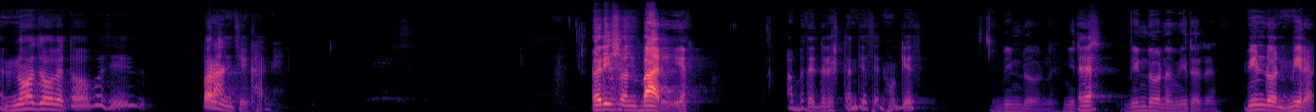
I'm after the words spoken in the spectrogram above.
ન જોવે તો પછી પરાંચી ખાની અરીસો બારી એમ. આ બધા દ્રષ્ટાંત છે ને શું કે વિન્ડો ને મિરર વિન્ડો ને મિરર એમ. વિન્ડો ને મિરર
